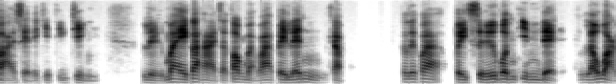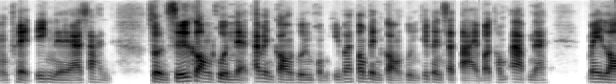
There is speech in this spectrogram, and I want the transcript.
บายเศรษฐกิจจริง ๆ หรือไม่ก็อาจจะต้องแบบว่าไปเล่นกับเขาเรียกว่าไปซื้อบน index แล้วหวัง trading ในระยะสั้น ส่วนซื้อกองทุนเนี่ยถ้าเป็นกองทุนผมคิดว่าต้องเป็นกองทุนที่เป็นสไตล์ bottom up นะไม่ล้อ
